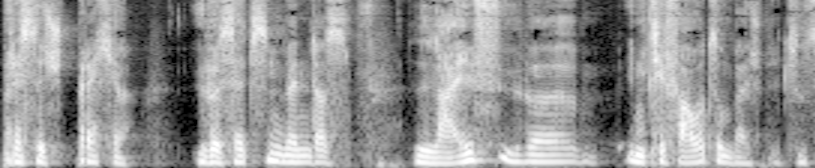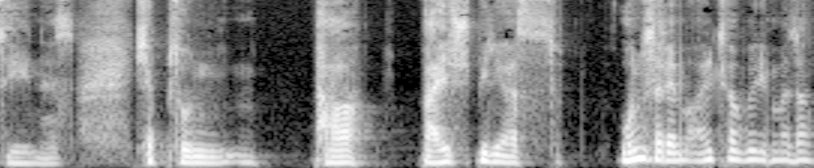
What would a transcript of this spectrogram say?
Pressesprecher übersetzen, wenn das live über im TV zum Beispiel zu sehen ist? Ich habe so ein paar Beispiele aus unserem Alltag, würde ich mal sagen.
